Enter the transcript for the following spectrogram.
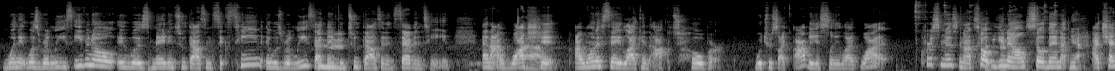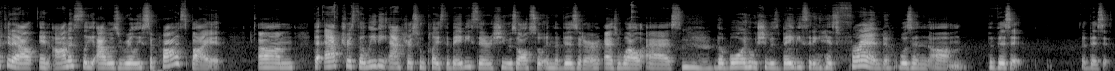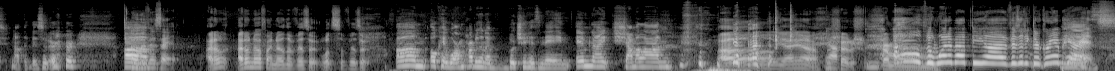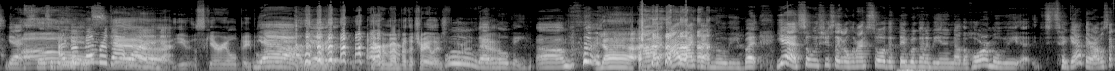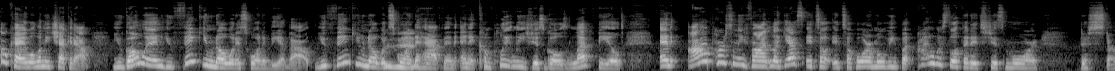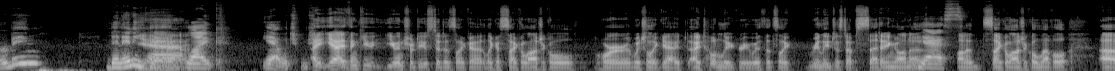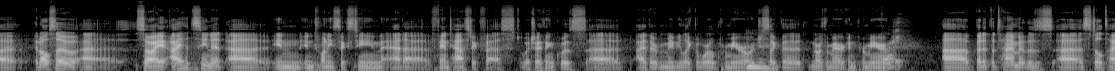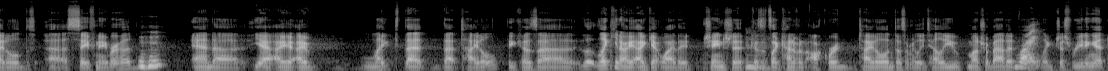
when it was released, even though it was made in 2016, it was released, mm-hmm. I think, in mm-hmm. 2017. And I watched wow. it, I want to say like in October, which was like obviously like, why? Christmas in October, you know. So then yeah. I checked it out, and honestly, I was really surprised by it. Um, the actress, the leading actress who plays the babysitter, she was also in The Visitor, as well as mm-hmm. the boy who she was babysitting. His friend was in um, The Visit, The Visit, not The Visitor. um, oh, The um, Visit. I don't. I don't know if I know the visit. What's the visit? Um. Okay. Well, I'm probably gonna butcher his name. M Night Shyamalan. oh yeah, yeah. Yep. Sh- sh- oh, the one about the uh, visiting their grandparents. Yes. yes oh, I remember that yeah. one. scary old people. Yeah. yeah. I, remember, the trailers for Ooh, it. that yeah. movie. Um. yeah. I, I like that movie, but yeah. So it's just like when I saw that they were gonna be in another horror movie uh, together, I was like, okay, well, let me check it out you go in, you think you know what it's going to be about. You think you know what's mm-hmm. going to happen and it completely just goes left field. And I personally find like yes, it's a it's a horror movie, but I always thought that it's just more disturbing than anything. Yeah. Like yeah, which, I, yeah, I think you you introduced it as like a like a psychological horror, which like yeah, I, I totally agree with. It's like really just upsetting on a yes. on a psychological level. Uh, it also uh, so I, I had seen it uh, in in 2016 at a Fantastic Fest, which I think was uh, either maybe like the world premiere or mm-hmm. just like the North American premiere. Right. Uh, but at the time, it was uh, still titled "Safe Neighborhood," mm-hmm. and yeah, I, I liked that that title because uh like you know I, I, get why they changed it because mm-hmm. it's like kind of an awkward title and doesn't really tell you much about it. Right. But, like just reading it.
